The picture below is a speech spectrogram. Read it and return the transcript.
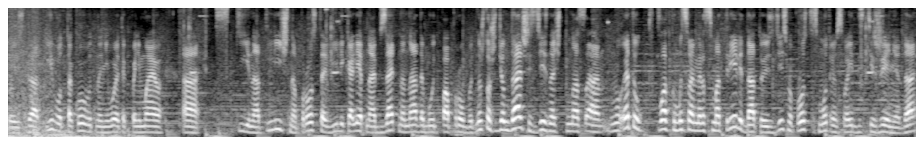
то есть, да, и вот такой вот на него, я так понимаю, а, скин. Отлично, просто великолепно. Обязательно надо будет попробовать. Ну что ж, идем дальше. Здесь, значит, у нас... А, ну, эту вкладку мы с вами рассмотрели, да, то есть здесь мы просто смотрим свои достижения, да.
